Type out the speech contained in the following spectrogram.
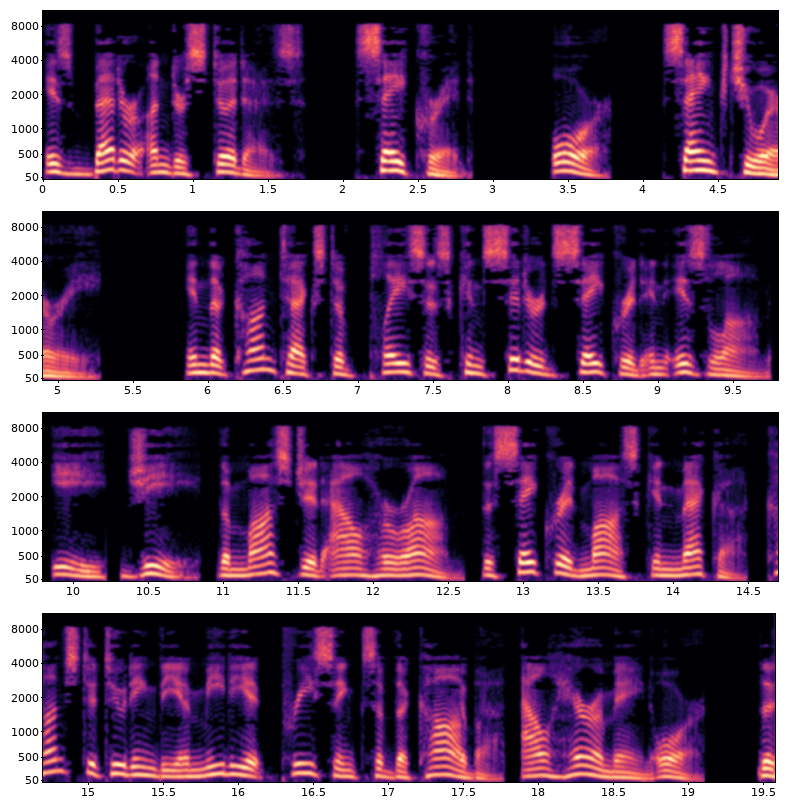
is better understood as sacred or sanctuary. In the context of places considered sacred in Islam, e.g., the Masjid al-Haram, the sacred mosque in Mecca, constituting the immediate precincts of the Kaaba, al-Haramain or the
